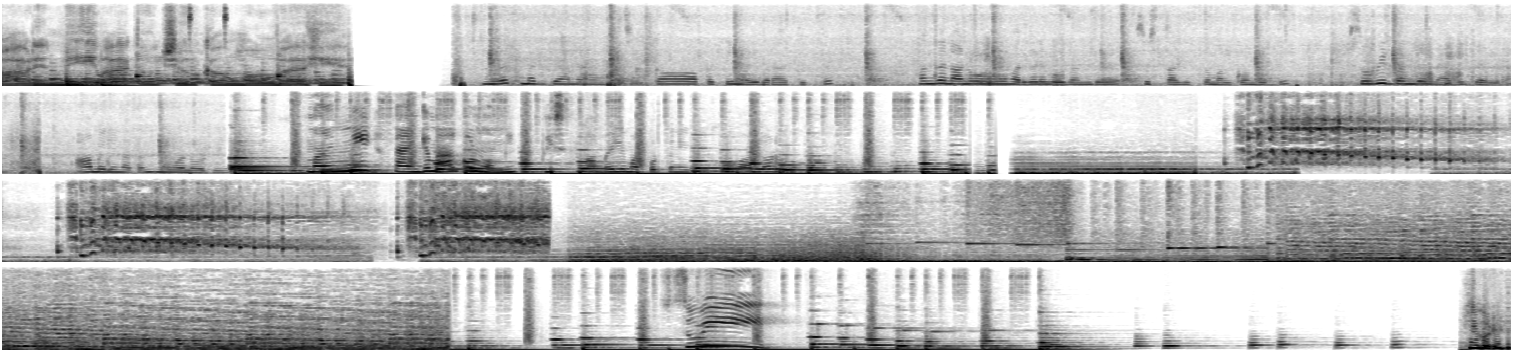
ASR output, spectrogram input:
Pardon me, why don't you come over here? ಇವತ್ತು ಮಧ್ಯಾಹ್ನ ಸಿಕ್ಕಾಪಟ್ಟಿ ಮಳೆ ಬರತ್ತಿತ್ತು ಹಂಗೆ ನಾನು ಹೊರಗಡೆ ಹೋಗಂದೆ ಸುಸ್ತಾಗಿತ್ತು ಮಲ್ಕೊಂಡಿದ್ದು. ಸುವಿದ್ ಬಂದು ಮ್ಯಾಗಿ ಕೇಳಿದ. ಆಮೇಲೆ ನಾತಂದು ನೀವು ನೋಡ್ರಿ. ಮಮ್ಮಿ ನನಗೆ ಮಾಡ್ಕೊಡು ಮಮ್ಮಿ ಪ್ಲೀಸ್ ಆಮೇಲೆ ಮಾಡ್ಕೊಡ್ತೇನೆ. ಈಗ ಹೋಗಿ ಆಟಾಡು 有人。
